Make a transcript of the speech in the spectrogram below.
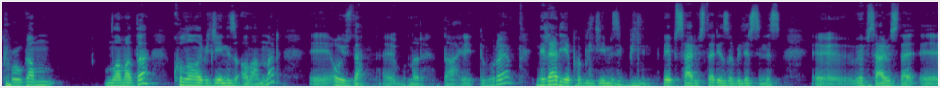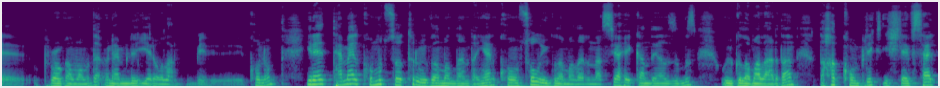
program lamada kullanabileceğiniz alanlar. E, o yüzden e, bunları dahil ettim buraya. Neler yapabileceğimizi bilin. Web servisler yazabilirsiniz. E, web servisler e, programlamada önemli yeri olan bir konu. Yine temel komut satır uygulamalarından yani konsol uygulamalarından siyah ekranda yazdığımız uygulamalardan daha kompleks işlevsel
